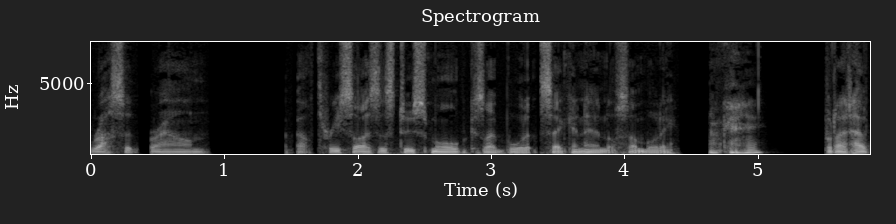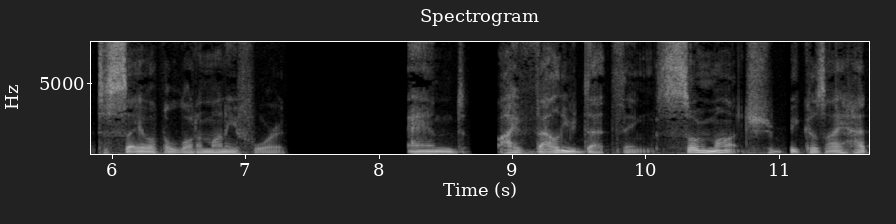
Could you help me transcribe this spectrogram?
russet brown, about three sizes too small because I bought it secondhand off somebody Okay. but I'd have to save up a lot of money for it. And I valued that thing so much because I had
